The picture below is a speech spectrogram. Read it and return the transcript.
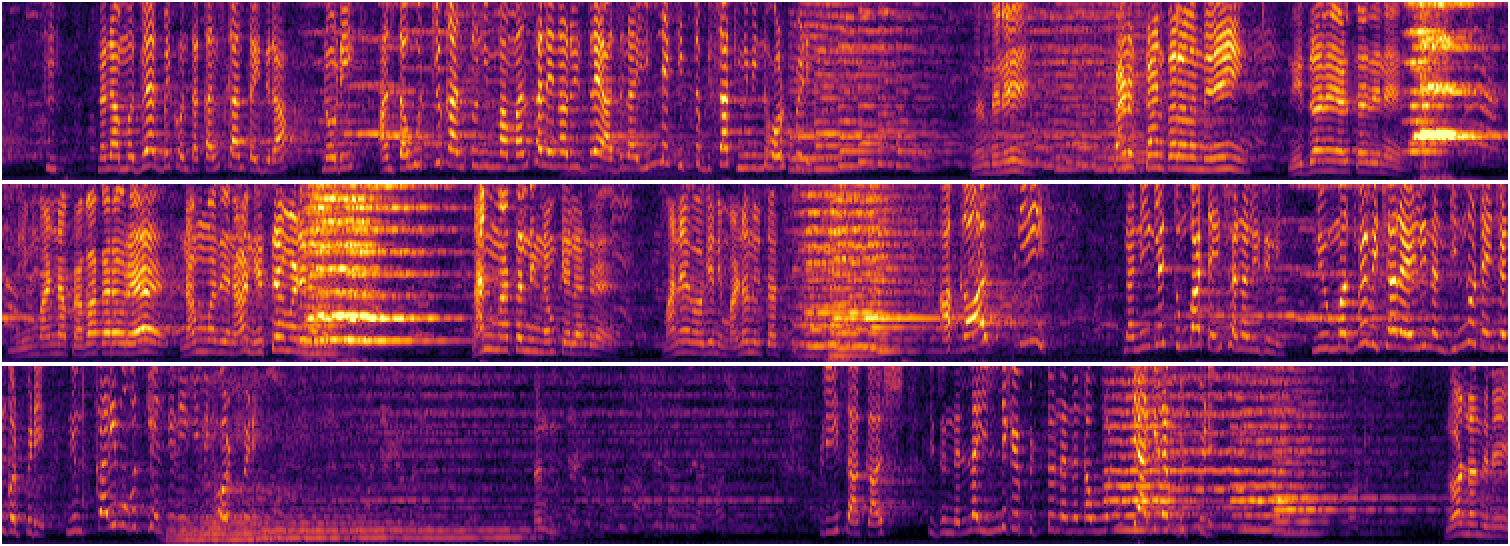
ನನ್ನ ಮದುವೆ ಆಗಬೇಕು ಅಂತ ಕನ್ಸ್ ಕಾಣ್ತಾ ಇದ್ದೀರಾ? ನೋಡಿ ಅಂತ ಹುಚ್ಚು ಕನಸು ನಿಮ್ಮ ಮನ್ಸಲ್ಲಿ ಏನಾದ್ರು ಇದ್ರೆ ಅದನ್ನ ಇಲ್ಲೇ ಕಿತ್ತು ಬಿಸಾಕ್ ನೀವಿನ್ನು ಹೊರಟ್ಬಿಡಿ. ನಂದಿನಿ. ಕಾಣಿಸ್ ಕಾಣ್ತಲ್ಲ ನಂದಿನಿ. ನಿಜಾನೇ ಹೇಳ್ತಾ ಇದ್ದೀನಿ. ನಿಮ್ಮ ಅಣ್ಣ ಪ್ರಭಾಕರ್ ಅವ್ರೆ ನಮ್ಮ ಮದುವೆನ ನಿಶ್ಚಯ ಮಾಡಿರೋದು. ನನ್ನ ಮಾತಲ್ಲಿ ನಿಂಗೆ ನಂಬಿಕೆ ಇಲ್ಲ ಅಂದ್ರೆ ಮನೆಗೆ ಹೋಗಿ ನಿಮ್ಮ ಅಣ್ಣನ ವಿಚಾರಿಸಿ. ಆಕಾಶ್ ಪ್ಲೀಸ್ ನಾನು ಈಗಲೇ ತುಂಬಾ ಟೆನ್ಷನ್ ಅಲ್ಲಿ ಇದ್ದೀನಿ ನೀವು ಮದುವೆ ವಿಚಾರ ಹೇಳಿ ನನ್ಗೆ ಇನ್ನೂ ಟೆನ್ಷನ್ ಕೊಟ್ಬಿಡಿ. ನಿಮ್ ಕೈ ಮುಗಿದ್ ಕೇಳ್ತೀನಿ, ನೀವಿನ್ ಹೊರಟ್ಬಿಡಿ. ಪ್ಲೀಸ್ ಆಕಾಶ್, ಇದನ್ನೆಲ್ಲ ಇಲ್ಲಿಗೆ ಬಿಟ್ಟು ನನ್ನನ್ನ ಒಂಟಿಯಾಗಿರಕ್ ಬಿಟ್ಬಿಡಿ. ನೋಡ್ ನಂದಿನಿ,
